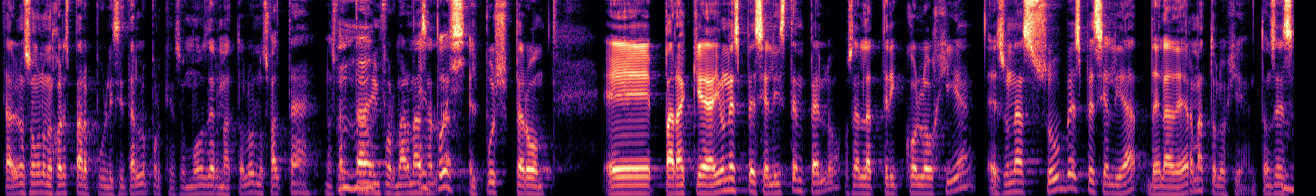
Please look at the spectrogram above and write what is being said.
tal vez no somos los mejores para publicitarlo porque somos dermatólogos, nos falta, nos falta informar más el push. el push, pero eh, para que haya un especialista en pelo, o sea, la tricología es una subespecialidad de la dermatología. Entonces,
